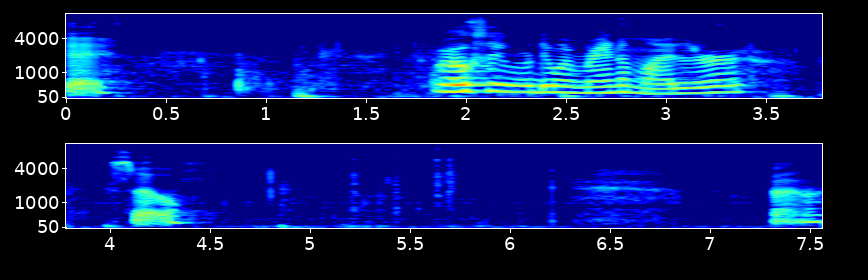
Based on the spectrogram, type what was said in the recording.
Okay. It looks like we're doing randomizer, so. Uh,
